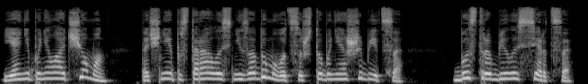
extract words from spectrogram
Я не поняла, о чем он, точнее постаралась не задумываться, чтобы не ошибиться. Быстро билось сердце,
